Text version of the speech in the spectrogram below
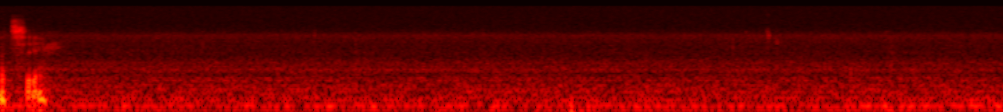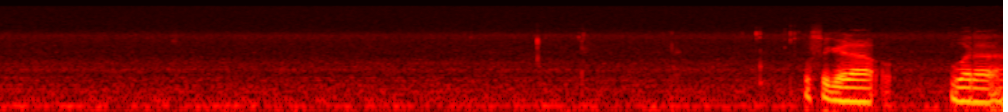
Let's see. We'll figure it out what uh,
